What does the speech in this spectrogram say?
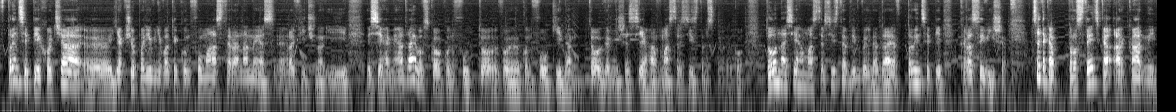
в принципі, хоча, е, якщо порівнювати кунг-фу мастера на NES графічно і Sega Mega Drive кунг-фу, то кунг-фу Кіда, то вірніше Sega Master System, то на Sega Master System він виглядає в принципі красивіше. Це така простецька аркадний,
